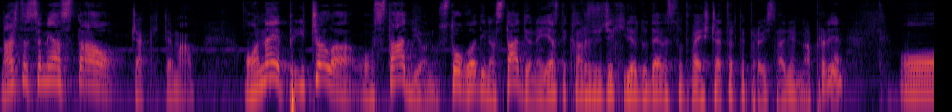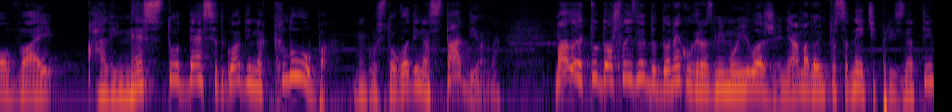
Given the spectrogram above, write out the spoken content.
Na što sam ja stao, čekajte malo, ona je pričala o stadionu, 100 godina stadiona, jeste Karadžuđe 1924. prvi stadion napravljen, ovaj, ali ne 110 godina kluba, nego 100 godina stadiona. Malo je tu došlo izgleda do nekog razmimoilaženja, mada im to sad neće priznati.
